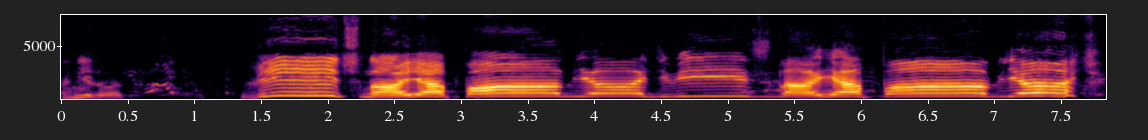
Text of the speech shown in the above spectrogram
Ні, давай. Вічная пам'ять, вічна пам'ять.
